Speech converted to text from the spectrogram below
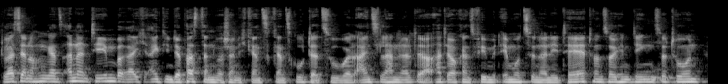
du hast ja noch einen ganz anderen Themenbereich eigentlich, und der passt dann wahrscheinlich ganz, ganz gut dazu, weil Einzelhandel hat ja, hat ja auch ganz viel mit Emotionalität und solchen Dingen zu tun.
